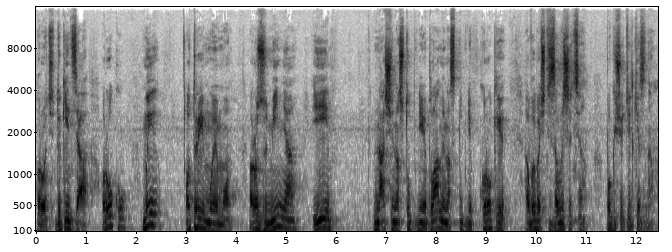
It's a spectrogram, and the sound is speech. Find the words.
році. До кінця року ми отримуємо розуміння і наші наступні плани, наступні кроки, а вибачте, залишиться поки що тільки з нами.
